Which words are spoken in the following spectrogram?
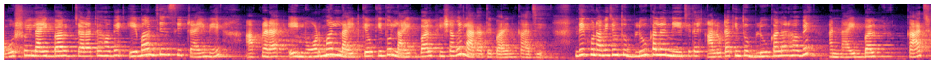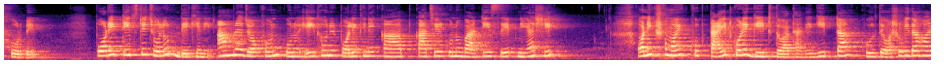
অবশ্যই লাইট বাল্ব জ্বালাতে হবে। এমার্জেন্সি টাইমে আপনারা এই নর্মাল লাইটকেও কিন্তু লাইট বাল্ব হিসাবে লাগাতে পারেন কাজে। দেখুন, আমি যেহেতু ব্লু কালার নিয়েছি, তাই আলোটা কিন্তু ব্লু কালার হবে আর নাইট বাল্ব কাজ করবে। পরের টিপসটি চলুন দেখে নিই। আমরা যখন কোনো এই ধরনের পলিথিনে কাপ, কাচের কোনো বাটি, সেট নিয়ে আসি, অনেক সময় খুব টাইট করে গিট দেওয়া থাকে। গিটটা খুলতে অসুবিধা হয়,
